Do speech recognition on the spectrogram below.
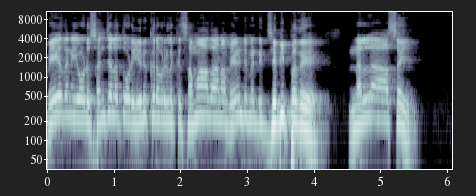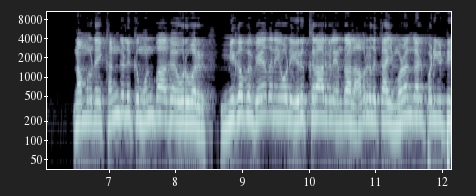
வேதனையோடு சஞ்சலத்தோடு இருக்கிறவர்களுக்கு சமாதானம் வேண்டும் என்று ஜெபிப்பது நல்ல ஆசை. நம்முடைய கண்களுக்கு முன்பாக ஒருவர் மிகவும் வேதனையோடு இருக்கிறார்கள் என்றால் அவர்களுக்காய் முழங்கால் படியிட்டு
